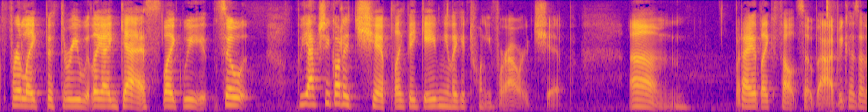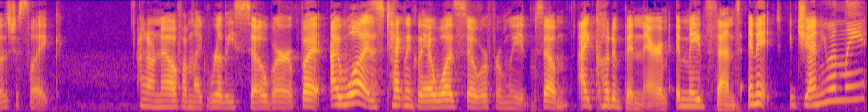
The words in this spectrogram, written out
for like the three like I guess like we so we actually got a chip like they gave me like a twenty four hour chip, um, but I like felt so bad because I was just like. I don't know if I'm like really sober, but I was technically I was sober from weed. So I could have been there. It made sense. And it genuinely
